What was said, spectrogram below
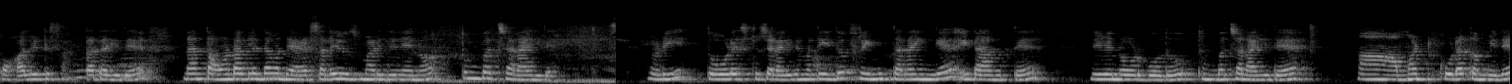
ಕ್ವಾಲಿಟಿ ಸಖತ್ತಾಗಿದೆ. ನಾನು ತೊಗೊಂಡಾಗ್ಲಿಂದ ಒಂದು ಎರಡು ಸಲ ಯೂಸ್ ಮಾಡಿದ್ದೀನಿ ಏನೋ. ತುಂಬ ಚೆನ್ನಾಗಿದೆ. ನೋಡಿ ತೋಳೆಷ್ಟು ಚೆನ್ನಾಗಿದೆ. ಮತ್ತು ಇದು ಫ್ರಿಂಗ್ ಥರ ಹಿಂಗೆ ಇದಾಗುತ್ತೆ. ನೀವೇ ನೋಡ್ಬೋದು, ತುಂಬ ಚೆನ್ನಾಗಿದೆ. ಅಮೌಂಟ್ ಕೂಡ ಕಮ್ಮಿದೆ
